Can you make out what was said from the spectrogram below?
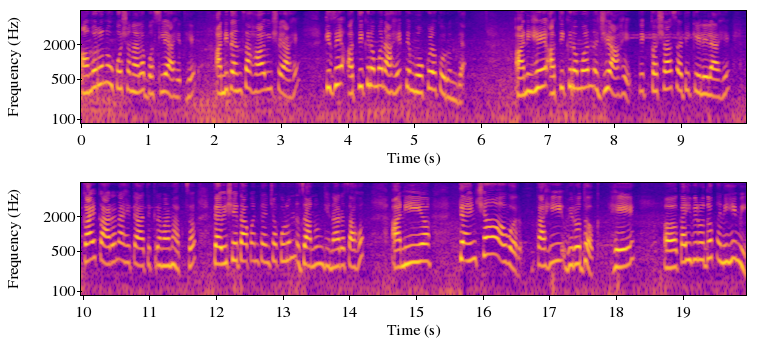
आमरण उपोषणाला बसले आहेत हे आणि त्यांचा हा विषय आहे की जे अतिक्रमण आहे ते मोकळं करून द्या. आणि हे अतिक्रमण जे आहे ते कशासाठी केलेलं आहे काय कारण आहे त्या अतिक्रमणामागचं त्याविषयी तर आपण त्यांच्याकडून जाणून घेणारच आहोत. आणि त्यांच्यावर काही विरोधक हे काही विरोधक नेहमी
